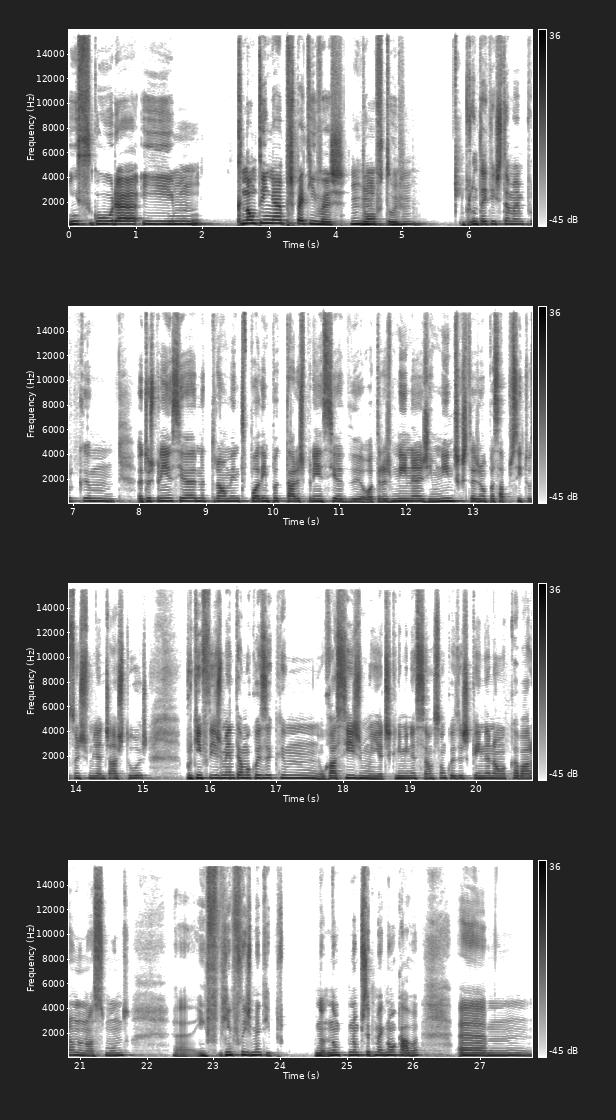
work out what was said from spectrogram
insegura e hum, que não tinha perspectivas uhum, de um futuro. Uhum. Perguntei-te isto também porque hum, a tua experiência naturalmente pode impactar a experiência de outras meninas e meninos que estejam a passar por situações semelhantes às tuas, porque infelizmente é uma coisa que hum, o racismo e a discriminação são coisas que ainda não acabaram no nosso mundo Uh, infelizmente, e não, não, não, percebo como é que não acaba. Um,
